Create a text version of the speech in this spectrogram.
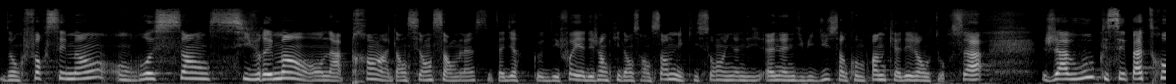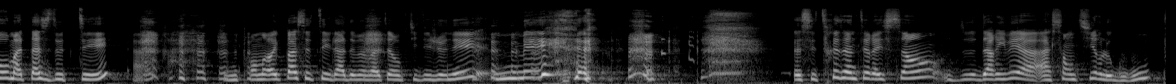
Donc forcément, on ressent, si vraiment on apprend à danser ensemble, hein, c'est-à-dire que des fois, il y a des gens qui dansent ensemble mais qui sont un individu sans comprendre qu'il y a des gens autour. Ça, j'avoue que c'est pas trop ma tasse de thé. Hein. Je ne prendrai pas ce thé-là demain matin au petit déjeuner, mais c'est très intéressant d'arriver à, à sentir le groupe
